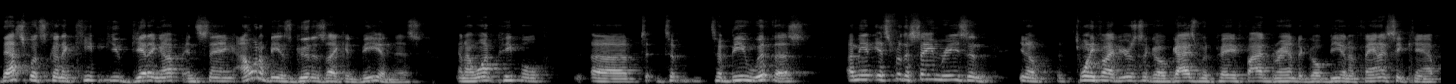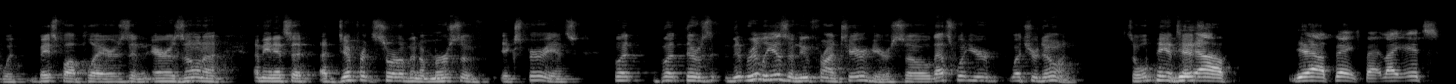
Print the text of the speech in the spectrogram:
that's what's going to keep you getting up and saying, I want to be as good as I can be in this. And I want people uh, to, to, to be with us. I mean, it's for the same reason, you know, 25 years ago, guys would pay five grand to go be in a fantasy camp with baseball players in Arizona. I mean, it's a, a different sort of an immersive experience, but but there's there really is a new frontier here. So that's what you're what you're doing. So we'll pay attention. Yeah, yeah. Thanks, Pat. Like it's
